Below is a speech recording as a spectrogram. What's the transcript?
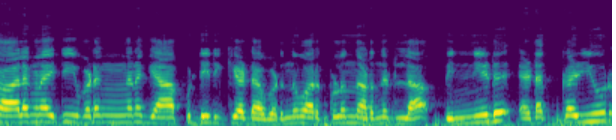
കാലങ്ങളായിട്ട് ഇവിടെ ഇങ്ങനെ ഗ്യാപ്പ് ഇട്ടിരിക്കട്ടോ ഇവിടുന്ന് വർക്കുകളൊന്നും നടന്നിട്ടില്ല. പിന്നീട് എടക്കഴിയൂർ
